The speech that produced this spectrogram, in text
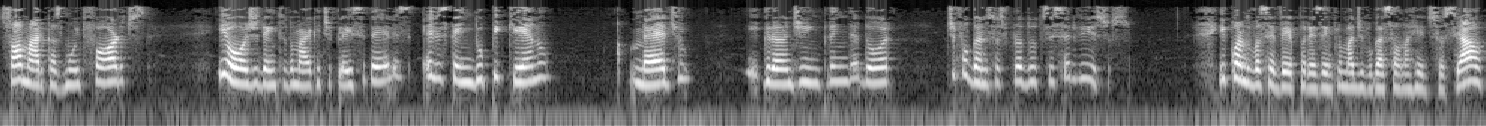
só marcas muito fortes. E hoje, dentro do marketplace deles, eles têm do pequeno, médio e grande empreendedor divulgando seus produtos e serviços. E quando você vê, por exemplo, uma divulgação na rede social,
